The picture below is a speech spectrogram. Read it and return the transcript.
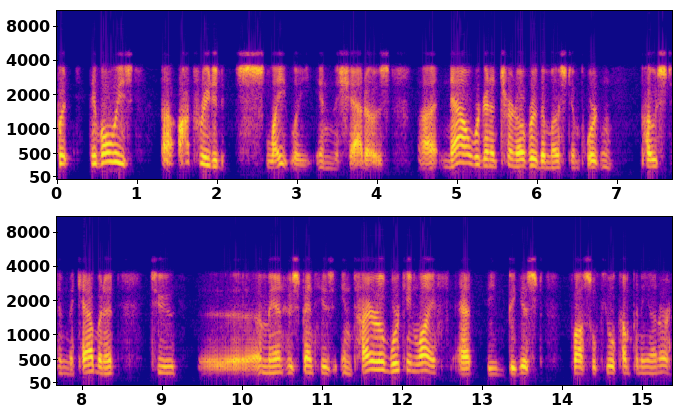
but they've always uh, operated slightly in the shadows. Uh, now we're going to turn over the most important post in the cabinet to uh, a man who spent his entire working life at the biggest fossil fuel company on earth.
